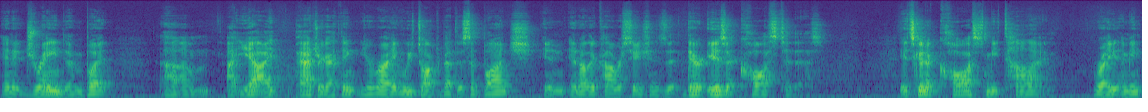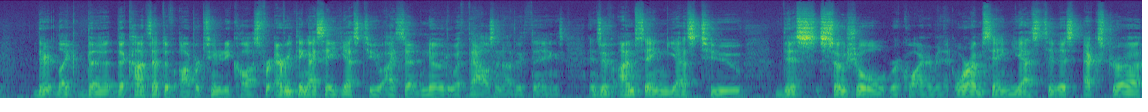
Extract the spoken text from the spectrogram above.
and it drained him but um, I, yeah I, patrick i think you're right and we've talked about this a bunch in, in other conversations that there is a cost to this it's going to cost me time right? I mean there like the the concept of opportunity cost. For everything i say yes to i said no to a thousand other things. And so if i'm saying yes to this social requirement or i'm saying yes to this extra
